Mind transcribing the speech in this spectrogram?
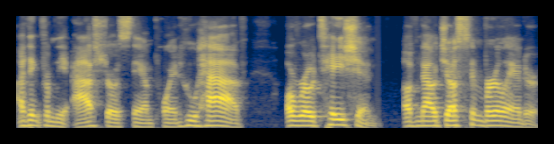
I think from the Astros standpoint, who have a rotation of now Justin Verlander,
